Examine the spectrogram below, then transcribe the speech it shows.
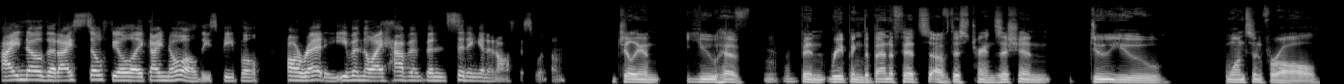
I know that I still feel like I know all these people already, even though I haven't been sitting in an office with them. Jillian, you have been reaping the benefits of this transition. Do you once and for all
